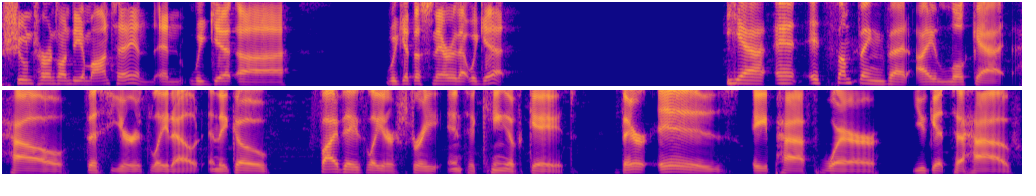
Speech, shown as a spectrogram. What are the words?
Shun turns on Diamante and and we get uh we get the scenario that we get. Yeah, and it's something that I look at how this year is laid out, and they go five days later straight into King of Gate. There is a path where you get to have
